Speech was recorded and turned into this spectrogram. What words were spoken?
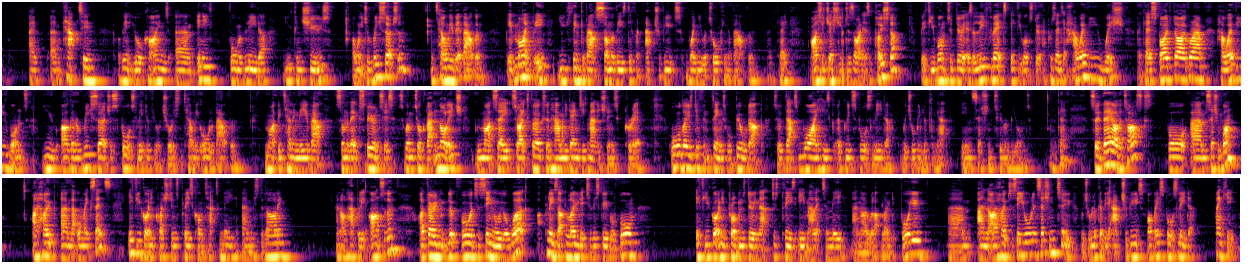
a um, captain, of your kind, um, any form of leader you can choose. I want you to research them and tell me a bit about them. It might be you think about some of these different attributes when you are talking about them. Okay, I suggest you design it as a poster. But if you want to do it as a leaflet, if you want to do it, present it however you wish, okay, spider diagram, however you want, you are going to research a sports leader of your choice and tell me all about them. Might be telling me about some of their experiences. So when we talk about knowledge, we might say Sir Alex Ferguson, how many games he's managed in his career. All those different things will build up, so that's why he's a good sports leader, which we'll be looking at in session two and beyond. Okay, so they are the tasks for um, session one. I hope um, that all makes sense. If you've got any questions, please contact me and Mr. Darling, and I'll happily answer them. I very look forward to seeing all your work please upload it to this Google form. If you've got any problems doing that, just please email it to me and I will upload it for you. Um, and I hope to see you all in session two, which will look at the attributes of a sports leader. Thank you.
